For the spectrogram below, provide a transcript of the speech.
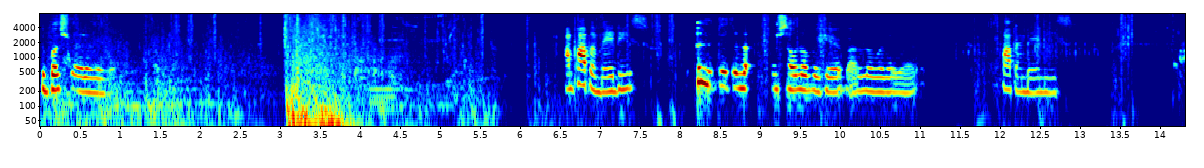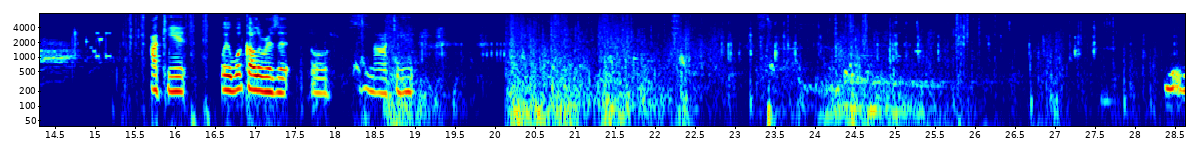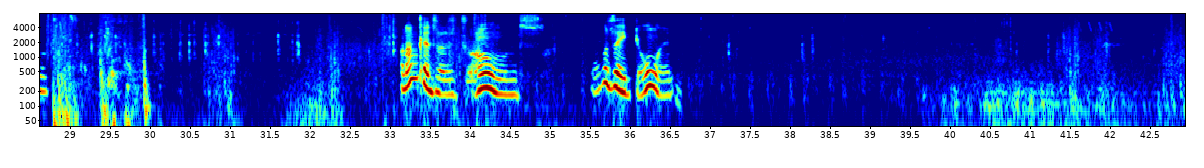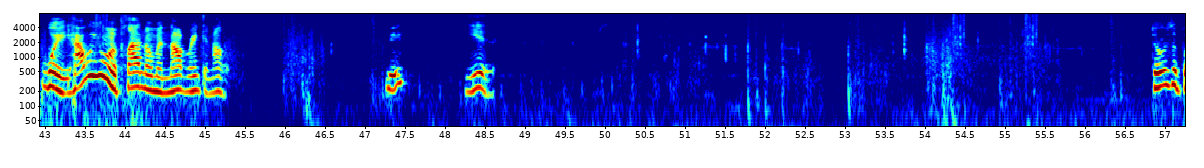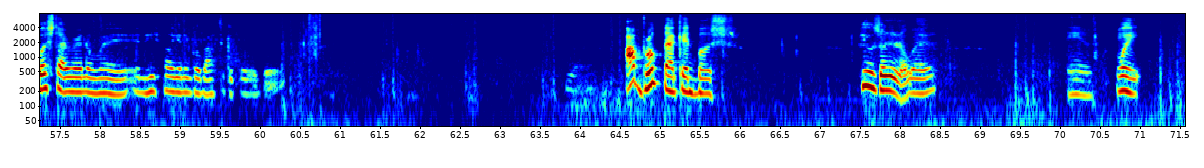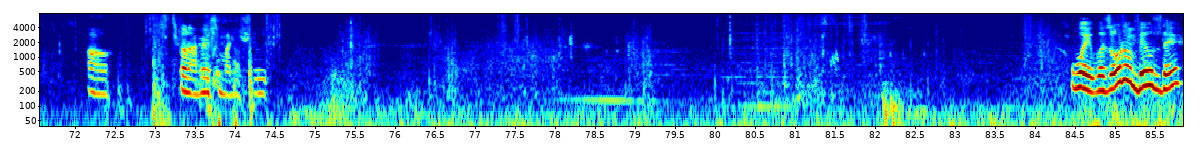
The bush right over there. I'm popping babies. there's, an, there's someone over here, but I don't know where they went. Popping babies. I can't. Wait, what color is it? Oh, no, I can't. Let me go. Oh, them kids was drones. What was they doing? Wait, how are you on platinum and not ranking up? Me? Yeah. There was a bush that ran away, and he's probably gonna go back to get the reboot. Broke that kid bush. He was running away. Damn. Wait. Oh. Thought I heard somebody shoot. Wait, was all them bills there?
